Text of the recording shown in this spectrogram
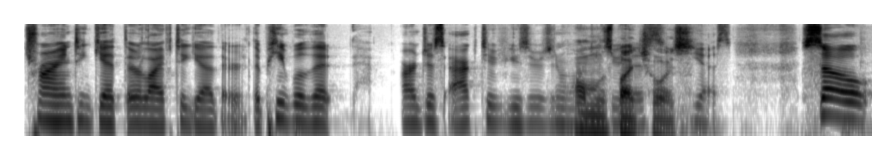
trying to get their life together, the people that are just active users and Homeless by this. choice. Yes. So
